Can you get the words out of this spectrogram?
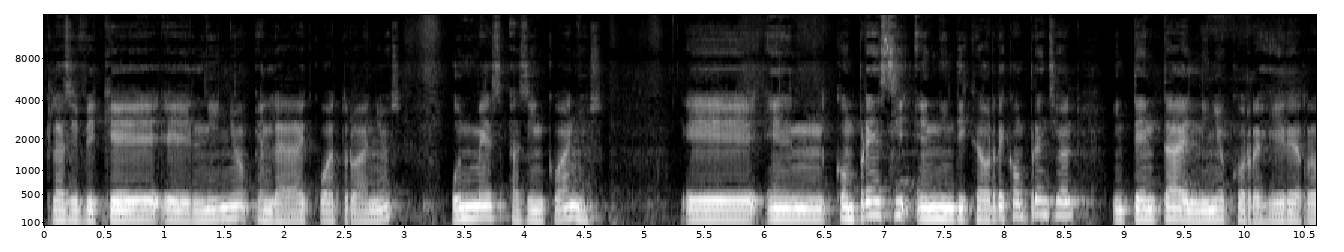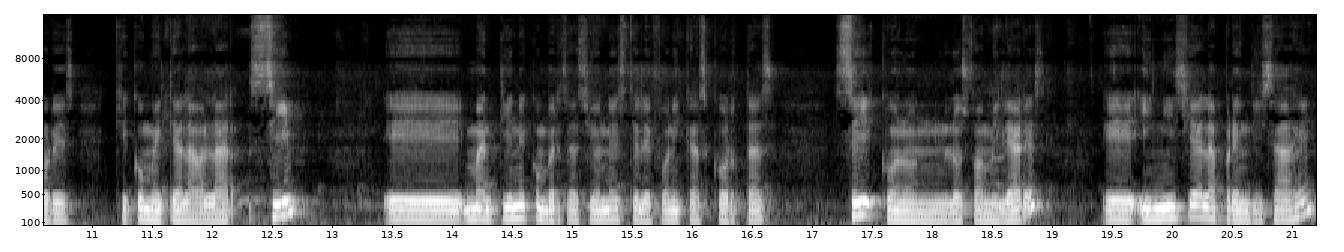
clasifiqué el niño en la edad de 4 años, un mes a 5 años. En, en indicador de comprensión intenta el niño corregir errores que comete al hablar sí. Eh, mantiene conversaciones telefónicas cortas, sí, con los familiares, eh, inicia el aprendizaje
